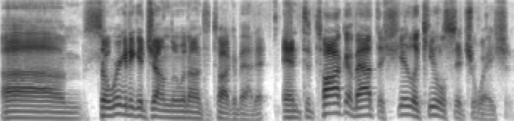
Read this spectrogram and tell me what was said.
Um, so we're going to get John Lewin on to talk about it and to talk about the Sheila Kuehl situation.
